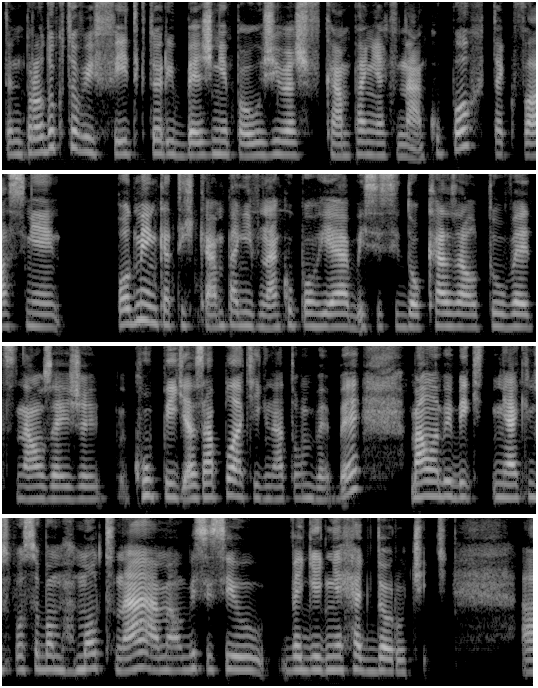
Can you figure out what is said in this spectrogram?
ten produktový feed, ktorý bežne používaš v kampaniach v nákupoch, tak vlastne podmienka tých kampaní v nákupoch je, aby si si dokázal tú vec naozaj že kúpiť a zaplatiť na tom webe. Mala by byť nejakým spôsobom hmotná a mal by si si ju vedieť nechať doručiť. A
